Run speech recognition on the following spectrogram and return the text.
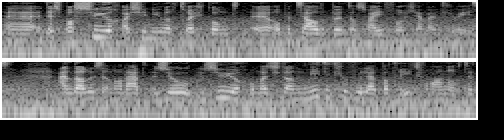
Uh, het is pas zuur als je nu weer terugkomt uh, op hetzelfde punt als waar je vorig jaar bent geweest. En dat is inderdaad zo zuur, omdat je dan niet het gevoel hebt dat er iets verandert. Het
